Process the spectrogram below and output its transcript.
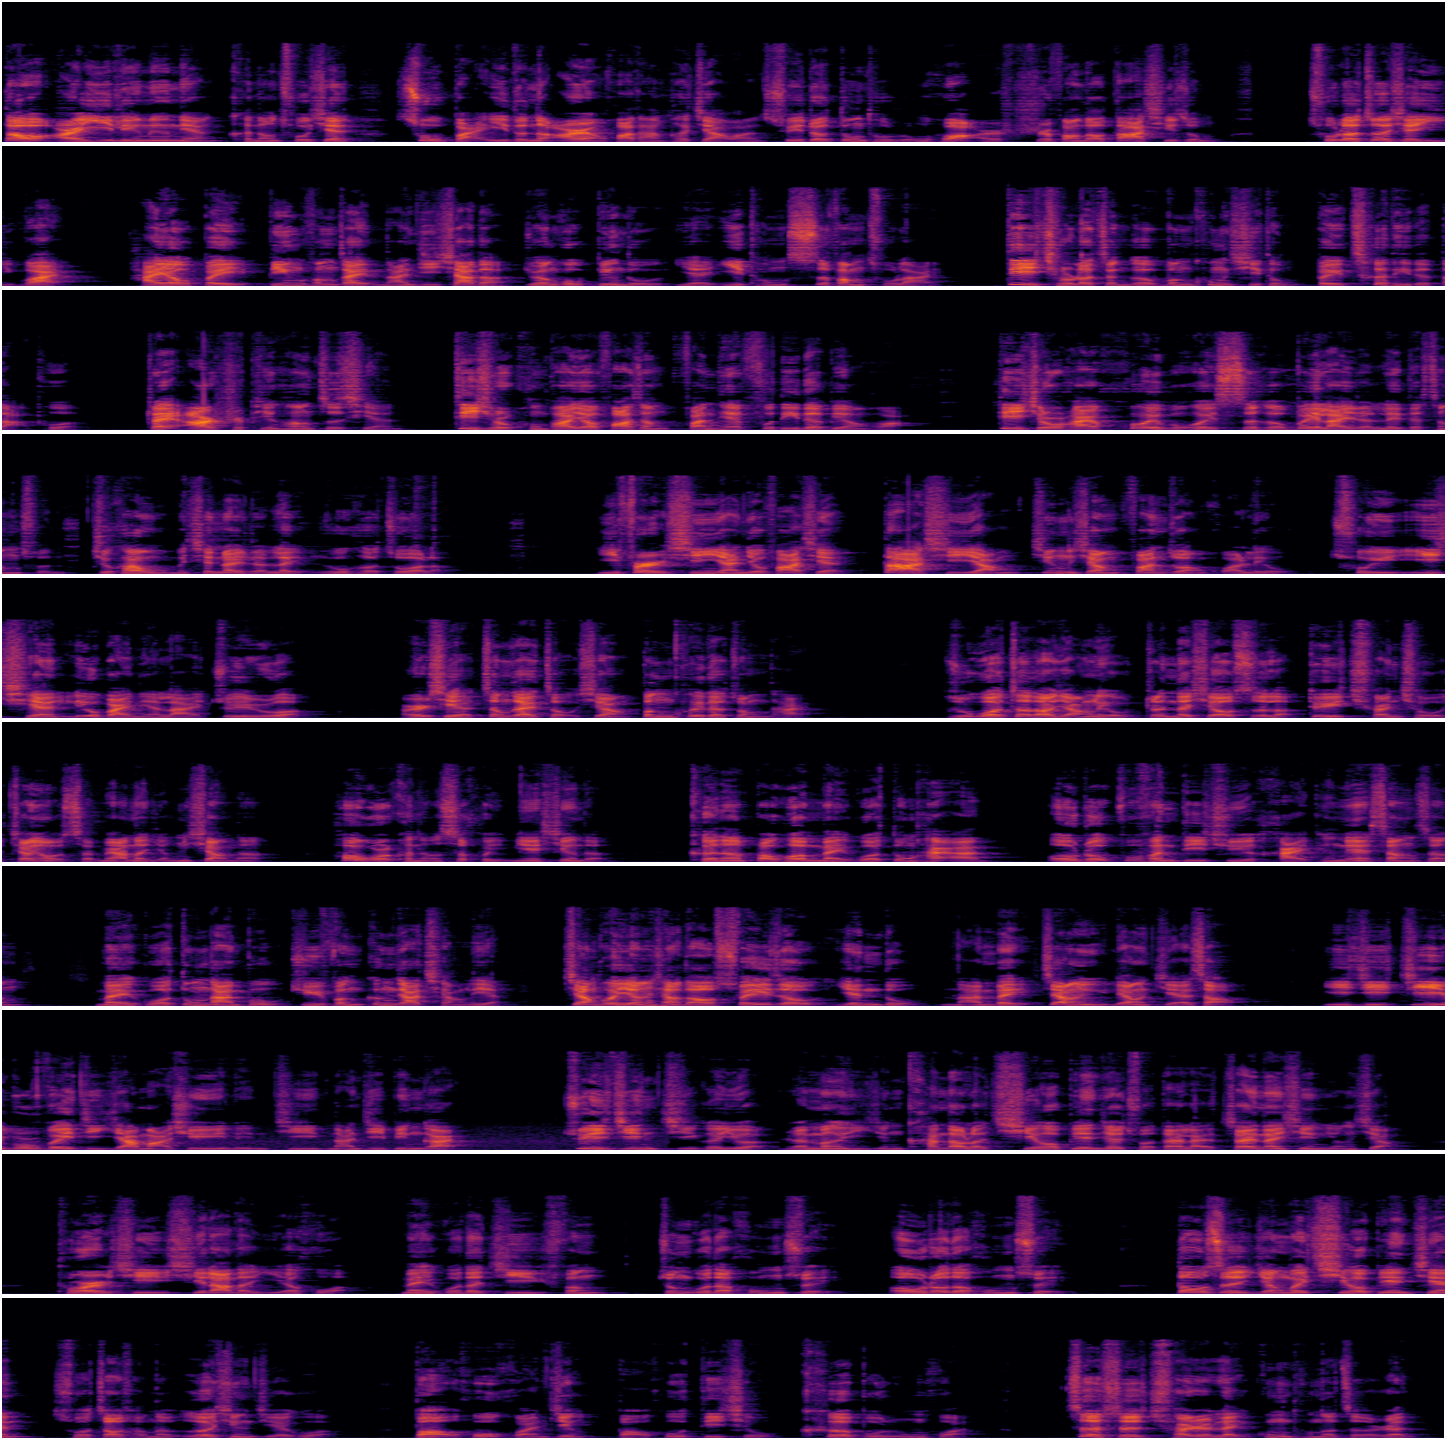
到二一零零年，可能出现数百亿吨的二氧化碳和甲烷随着冻土融化而释放到大气中。除了这些以外，还有被冰封在南极下的远古病毒也一同释放出来，地球的整个温控系统被彻底的打破。在二次平衡之前，地球恐怕要发生翻天覆地的变化。地球还会不会适合未来人类的生存，就看我们现在人类如何做了。一份新研究发现，大西洋径向翻转环流处于一千六百年来最弱，而且正在走向崩溃的状态。如果这道洋流真的消失了，对全球将有什么样的影响呢？后果可能是毁灭性的，可能包括美国东海岸、欧洲部分地区海平面上升，美国东南部飓风更加强烈，将会影响到非洲、印度、南北降雨量减少，以及进一步危及亚马逊雨林及南极冰盖。最近几个月，人们已经看到了气候变迁所带来灾难性影响：土耳其与希腊的野火、美国的季风、中国的洪水、欧洲的洪水，都是因为气候变迁所造成的恶性结果。保护环境，保护地球，刻不容缓，这是全人类共同的责任。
